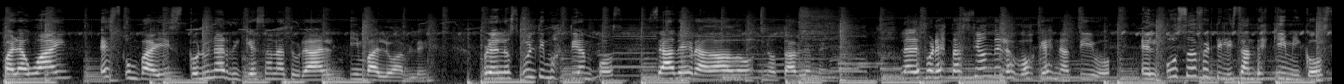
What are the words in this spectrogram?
Paraguay es un país con una riqueza natural invaluable, pero en los últimos tiempos se ha degradado notablemente. La deforestación de los bosques nativos, el uso de fertilizantes químicos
